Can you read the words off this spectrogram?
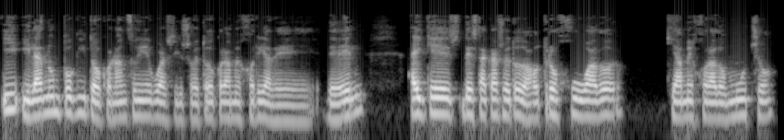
Y hilando un poquito con Anthony Edwards y sobre todo con la mejoría de, de él, hay que destacar sobre todo a otro jugador que ha mejorado mucho,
